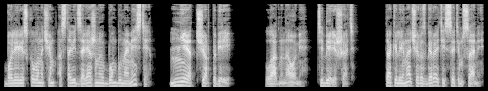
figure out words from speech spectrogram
«Более рискованно, чем оставить заряженную бомбу на месте?» «Нет, черт побери!» «Ладно, Наоми, тебе решать. Так или иначе, разбирайтесь с этим сами.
